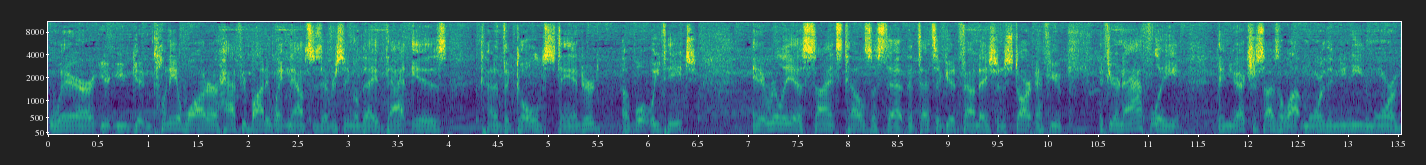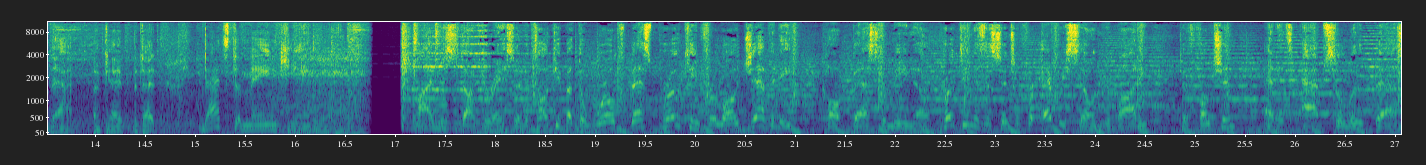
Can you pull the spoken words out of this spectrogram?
where you're, you're getting plenty of water, half your body weight in ounces every single day. That is kind of the gold standard of what we teach it really is. Science tells us that that that's a good foundation to start. And if you if you're an athlete and you exercise a lot more, then you need more of that. Okay, but that that's the main key. Hi, this is Dr. Asa to talk to you about the world's best protein for longevity called Best Amino. Protein is essential for every cell in your body to function at its absolute best.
